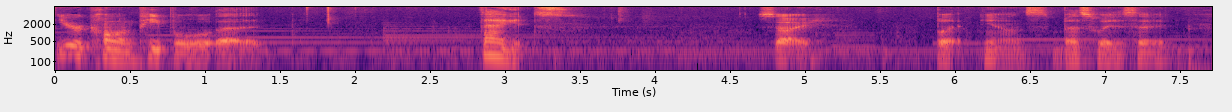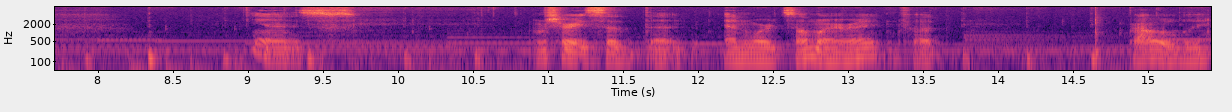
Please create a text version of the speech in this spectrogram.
You were calling people uh, faggots. Sorry, but you know it's the best way to say it. Yeah, it's. I'm sure he said the N word somewhere, right? Fuck. Probably.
